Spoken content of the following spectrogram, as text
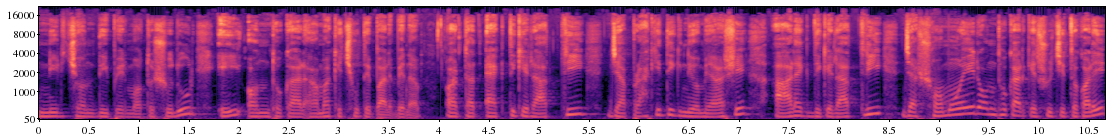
নির্জন দ্বীপের মতো সুদূর, এই অন্ধকার আমাকে ছুঁতে পারবে না। অর্থাৎ একদিকে রাত্রি যা প্রাকৃতিক নিয়মে আসে, আর একদিকে রাত্রি যা সময়ের অন্ধকারকে সূচিত করে।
